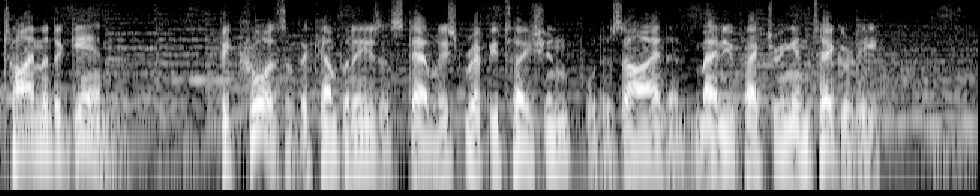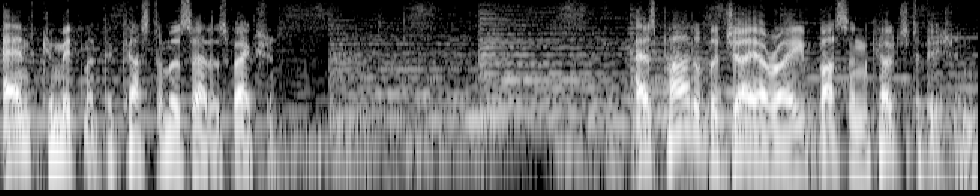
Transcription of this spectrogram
time and again because of the company's established reputation for design and manufacturing integrity and commitment to customer satisfaction. As part of the JRA Bus and Coach Division,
